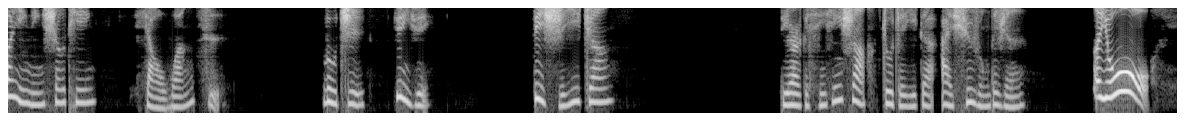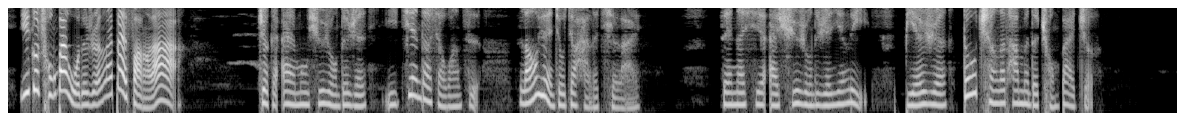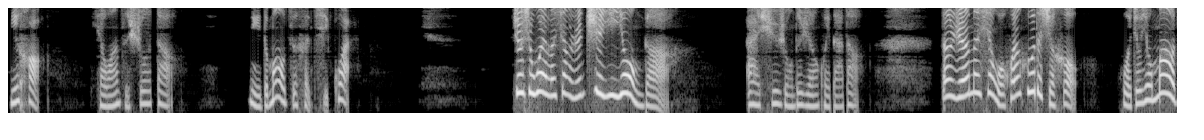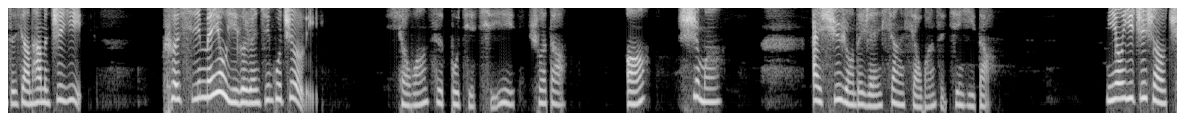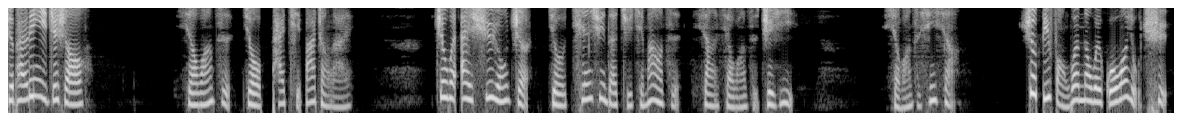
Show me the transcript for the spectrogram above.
欢迎您收听《小王子》录制，韵韵第十一章。第二个行星上住着一个爱虚荣的人。哎呦，一个崇拜我的人来拜访啦！这个爱慕虚荣的人一见到小王子，老远就叫喊了起来。在那些爱虚荣的人眼里，别人都成了他们的崇拜者。你好，小王子说道：“你的帽子很奇怪，这是为了向人致意用的。”爱虚荣的人回答道：“当人们向我欢呼的时候，我就用帽子向他们致意。可惜没有一个人经过这里。”小王子不解其意，说道：“啊，是吗？”爱虚荣的人向小王子建议道：“你用一只手去拍另一只手。”小王子就拍起巴掌来。这位爱虚荣者就谦逊的举起帽子向小王子致意。小王子心想：“这比访问那位国王有趣。”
